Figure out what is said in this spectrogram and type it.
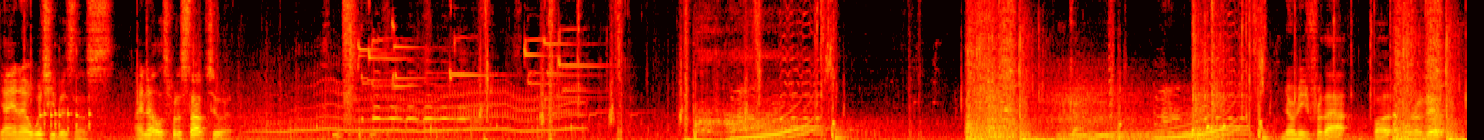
Yeah, I know, witchy business. I know, let's put a stop to it. Okay. No need for that, but we're gonna do it.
